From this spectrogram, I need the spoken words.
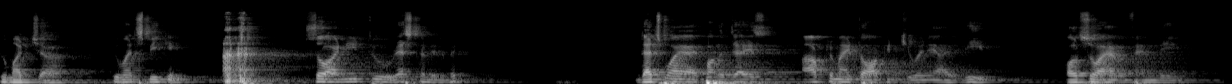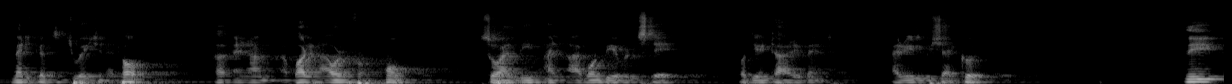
Too much, uh, too much speaking. so I need to rest a little bit. That's why I apologize. After my talk in Q&A, I'll leave. Also, I have a family medical situation at home, uh, and I'm about an hour from home, so I'll need, I'll, I won't be able to stay for the entire event. I really wish I could. The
